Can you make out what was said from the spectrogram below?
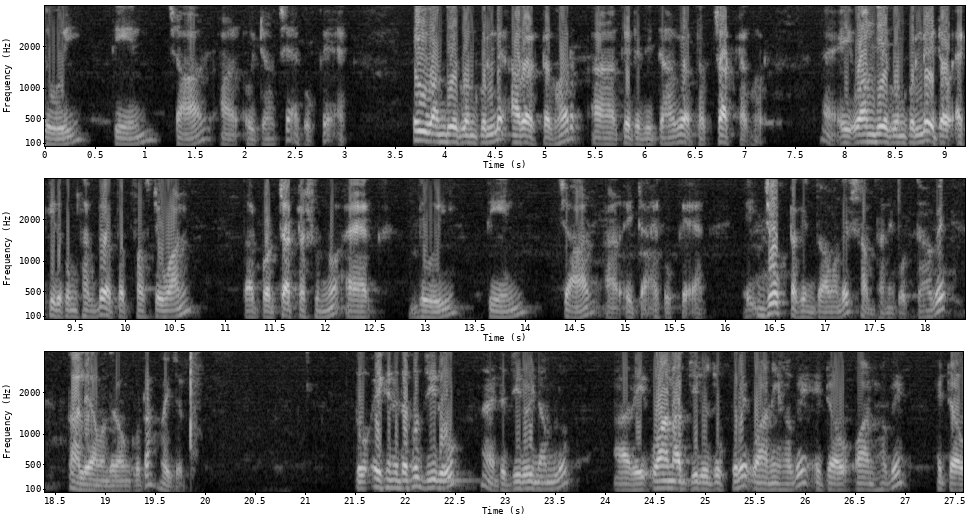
দুই, তিন, চার, আর ওইটা হচ্ছে এককে এক। এই ওয়ান দিয়ে গুণ করলে আরও একটা ঘর কেটে দিতে হবে, অর্থাৎ চারটা ঘর। হ্যাঁ এই ওয়ান দিয়ে গুণ করলে এটাও একই রকম থাকবে, অর্থাৎ ফার্স্টে ওয়ান তারপর চারটা শূন্য, এক, দুই, তিন, চার, আর এটা এককে এক। এই যোগটা কিন্তু আমাদের সাবধানে করতে হবে। তাহলে আমাদের অঙ্কটা হয়ে যাবে। তো এখানে দেখো জিরো হ্যাঁ এটা জিরোই নামলো। আর এই ওয়ান আর জিরো যোগ করে ওয়ানই হবে, এটাও ওয়ান হবে, এটাও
